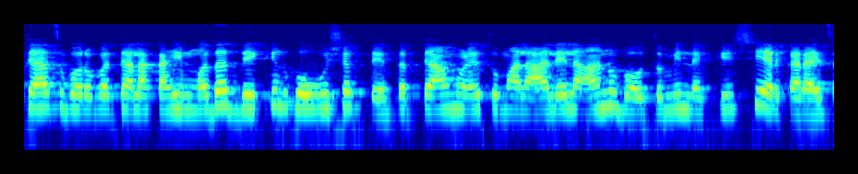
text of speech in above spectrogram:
त्याचबरोबर त्याला काही मदत देखील होऊ शकते. तर त्यामुळे तुम्हाला आलेला अनुभव तुम्ही नक्कीच शेअर करायचा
